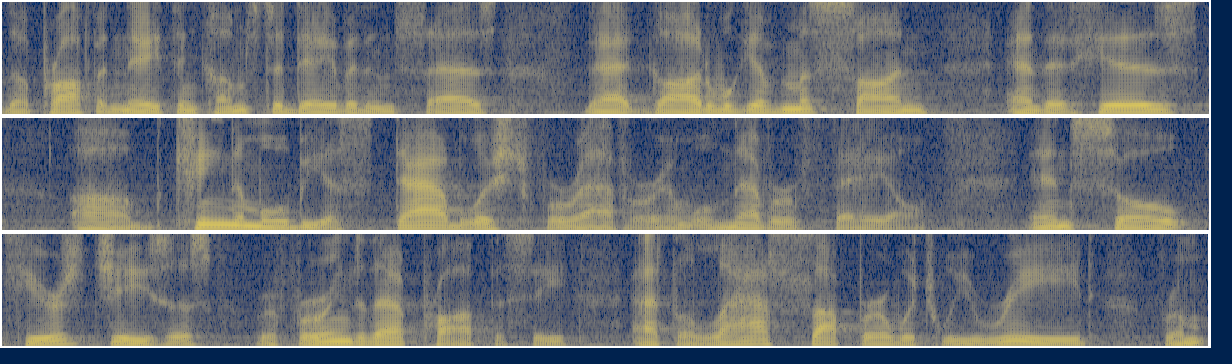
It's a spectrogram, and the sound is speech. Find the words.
the prophet Nathan comes to David and says that God will give him a son and that his uh, kingdom will be established forever and will never fail. And so here's Jesus referring to that prophecy at the Last Supper, which we read from,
